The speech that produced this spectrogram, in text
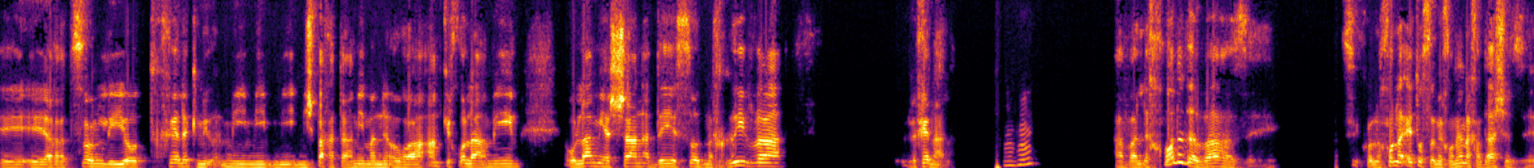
אה, הרצון להיות חלק ממשפחת העמים הנאורה, עם ככל העמים, עולם ישן עדי יסוד נחריבה וכן הלאה. Mm-hmm. אבל לכל הדבר הזה, לכל האתוס המכונן החדש הזה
